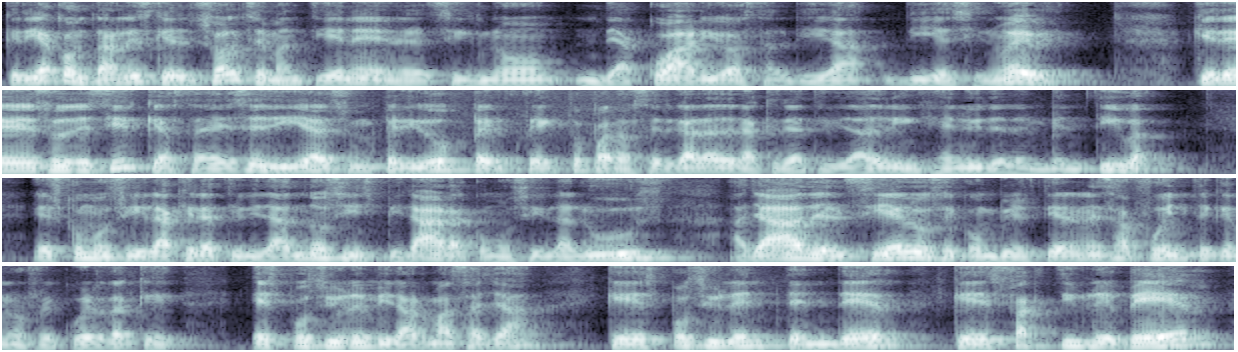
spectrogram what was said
Quería contarles que el Sol se mantiene en el signo de Acuario hasta el día 19. Quiere eso decir que hasta ese día es un periodo perfecto para hacer gala de la creatividad, del ingenio y de la inventiva. Es como si la creatividad nos inspirara, como si la luz allá del cielo se convirtiera en esa fuente que nos recuerda que es posible mirar más allá, que es posible entender, que es factible ver,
